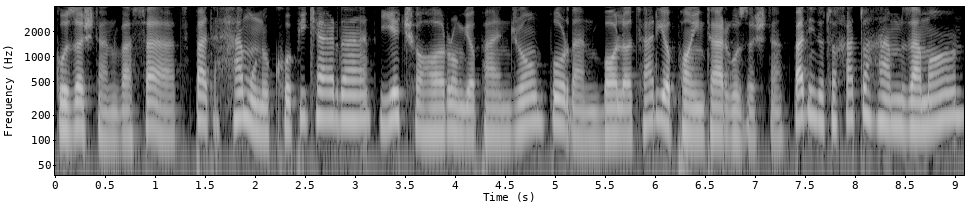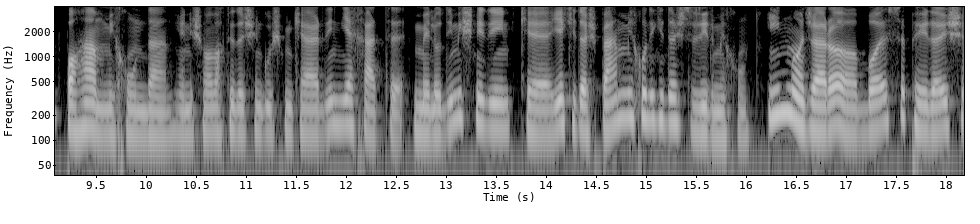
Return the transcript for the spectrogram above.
گذاشتن وسط بعد همونو کپی کردن یه چهارم یا پنجم بردن بالاتر یا پایینتر گذاشتن. بعد این دوتا خط رو همزمان با هم میخوندن. یعنی شما وقتی داشتین گوش می‌کردین یه خط ملودی میشنیدین که یکی داشت بم می‌خوند یکی داشت زیر می‌خوند. این ماجرا باعث پیدایش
